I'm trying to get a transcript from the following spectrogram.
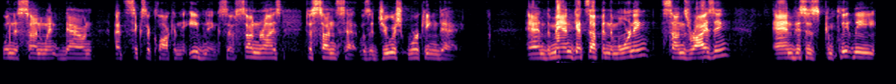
when the sun went down at 6 o'clock in the evening. So sunrise to sunset was a Jewish working day. And the man gets up in the morning, the sun's rising, and this is completely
